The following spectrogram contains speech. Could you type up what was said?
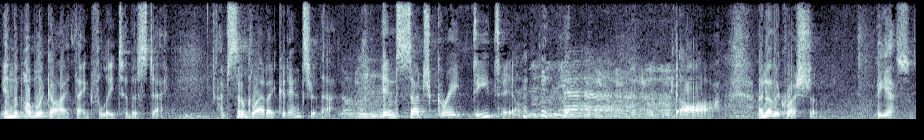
in the public eye, thankfully, to this day. I'm so glad I could answer that in such great detail. Aw. Another question. Yes.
